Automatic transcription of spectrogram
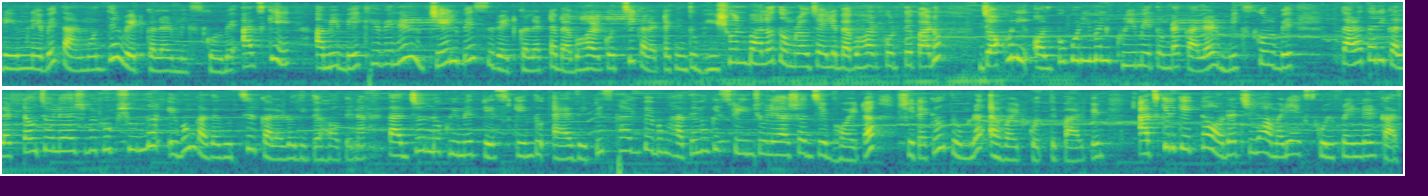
ক্রিম নেবে, তার মধ্যে রেড কালার মিক্স করবে। আজকে আমি বেক হেভেনের জেল বেস রেড কালারটা ব্যবহার করছি। কালারটা কিন্তু ভীষণ ভালো, তোমরাও চাইলে ব্যবহার করতে পারো। যখনই অল্প পরিমাণ ক্রিমে তোমরা কালার মিক্স করবে তাড়াতাড়ি কালারটাও চলে আসবে খুব সুন্দর এবং গাঁদাগুচ্ছের কালারও দিতে হবে না। তার জন্য ক্রিমের টেস্ট কিন্তু অ্যাজ ইট ইজ থাকবে এবং হাতে মুখে স্ট্রেন চলে আসার যে ভয়টা, সেটাকেও তোমরা অ্যাভয়েড করতে পারবে। আজকের কেকটা অর্ডার ছিল আমারই এক স্কুল ফ্রেন্ডের কাছ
